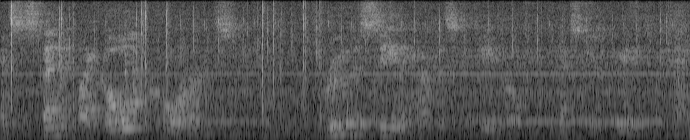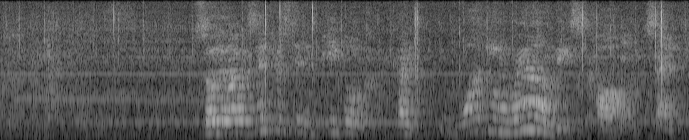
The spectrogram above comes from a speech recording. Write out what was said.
And suspended by gold cords through the ceiling of this cathedral. Next to please. So that I was interested in people kind of walking around these columns and,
